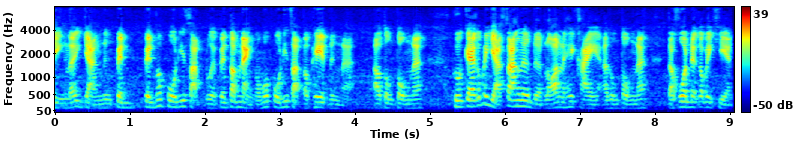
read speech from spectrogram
จริงและอีกอย่างหนึ่งเป็นเป็นพระโพธิสัตว์ด้วยเป็นตำแหน่งของพระโพธิสัตว์ประเภทหนึ่งนะเอาตรงๆนะคือแกก็ไม่อยากสร้างเรื่องเดือดร้อนอะไรให้ใครเอาตรงๆนะแต่คนเนี่ยก็ไปเขียน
